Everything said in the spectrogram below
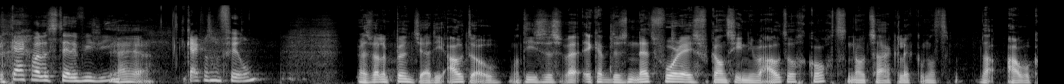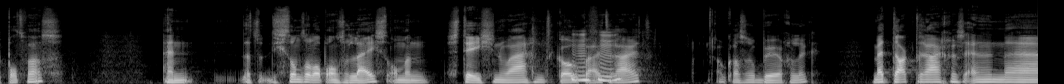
ik kijk wel eens televisie. Ja, ja. Kijk, was een film. Maar dat is wel een punt, ja, die auto. Want die is dus, ik heb dus net voor deze vakantie een nieuwe auto gekocht. Noodzakelijk omdat de oude kapot was. En dat, die stond al op onze lijst om een stationwagen te kopen, Mhm. uiteraard. Ook al zo burgerlijk. Met dakdragers en een, eh,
